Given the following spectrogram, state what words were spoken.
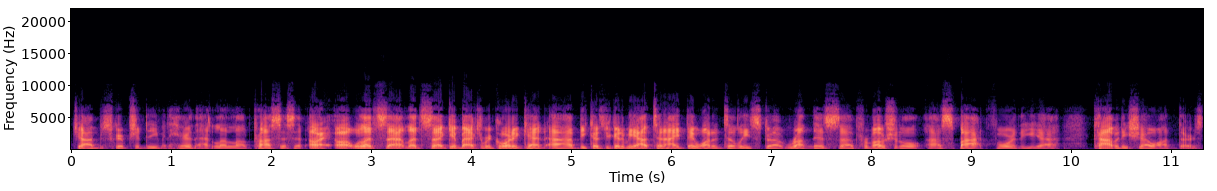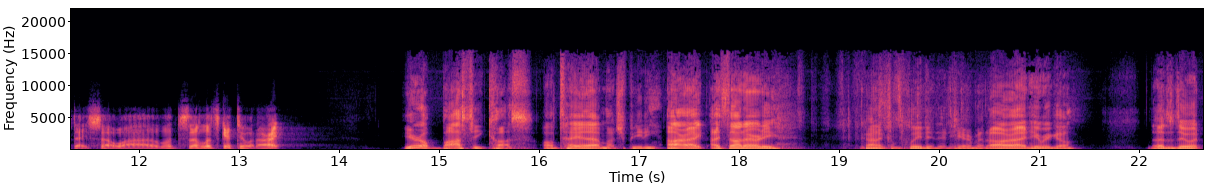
job description to even hear that, let alone process it. All right, uh, well let's uh, let's uh, get back to recording, Ken, uh, because you're going to be out tonight. They wanted to at least uh, run this uh, promotional spot for the comedy show on Thursday. So let's let's get to it. All right. You're a bossy cuss. I'll tell you that much, Petey. All right. I thought I already kind of completed it here, but all right, here we go. Let's do it.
